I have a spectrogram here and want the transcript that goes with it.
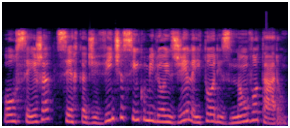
ou seja, cerca de 25 milhões de eleitores não votaram.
